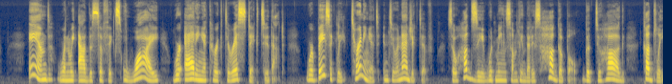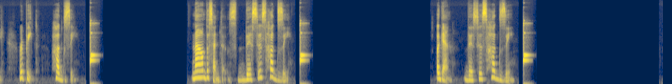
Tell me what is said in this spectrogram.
And when we add the suffix y, we're adding a characteristic to that. We're basically turning it into an adjective. So hugsy would mean something that is huggable, good to hug, cuddly. Repeat, hugsy. Now the sentence. This is hugsy. Again, this is hugsy.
